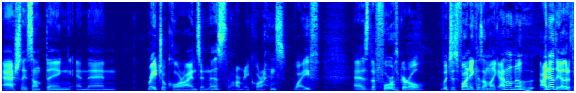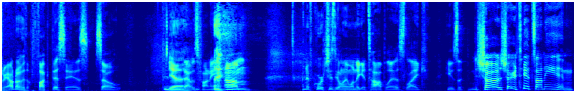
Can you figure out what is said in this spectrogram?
ashley something and then rachel Korine's in this harmony Korine's wife as the fourth girl which is funny because i'm like i don't know who, i know the other three i don't know who the fuck this is so yeah, that was funny. Um, and of course she's the only one to get topless. Like he was like, "Show, show your tits, honey," and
